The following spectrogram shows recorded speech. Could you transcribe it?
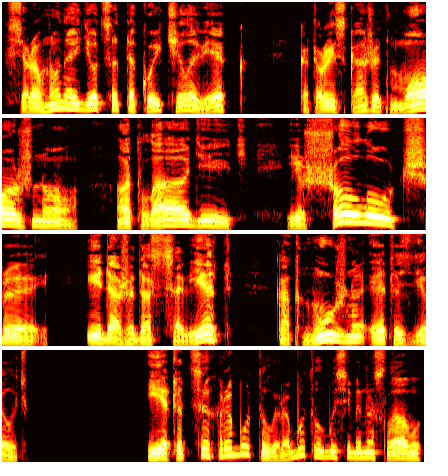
все равно найдется такой человек, который скажет «можно», отладить, и шо лучше, и даже даст совет, как нужно это сделать. И этот цех работал, и работал бы себе на славу.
